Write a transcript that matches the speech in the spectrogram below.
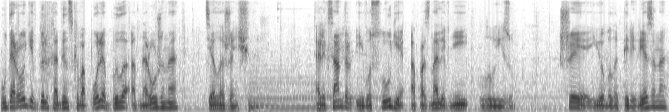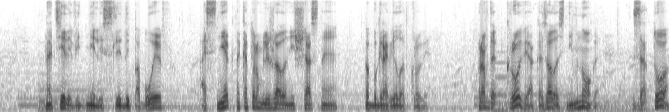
у дороги вдоль Ходынского поля было обнаружено тело женщины. Александр и его слуги опознали в ней Луизу. Шея ее была перерезана, на теле виднелись следы побоев, а снег, на котором лежала несчастная, побагровел от крови. Правда, крови оказалось немного, зато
